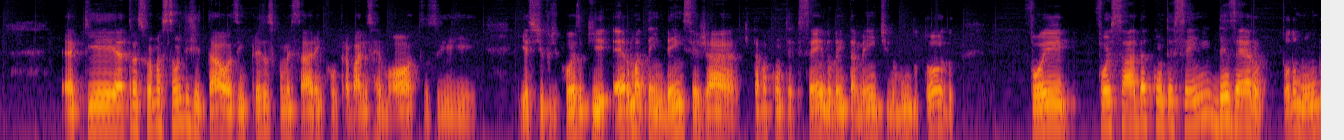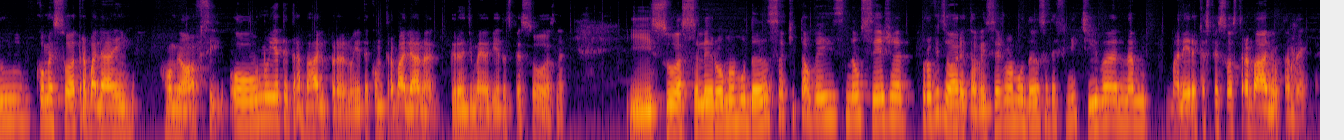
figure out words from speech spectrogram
é que a transformação digital, as empresas começarem com trabalhos remotos e, e esse tipo de coisa, que era uma tendência já que estava acontecendo lentamente no mundo todo, foi forçada a acontecer em D0. Todo mundo começou a trabalhar em home office ou não ia ter trabalho para não ia ter como trabalhar na grande maioria das pessoas, né? E isso acelerou uma mudança que talvez não seja provisória, talvez seja uma mudança definitiva na maneira que as pessoas trabalham também. Né?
